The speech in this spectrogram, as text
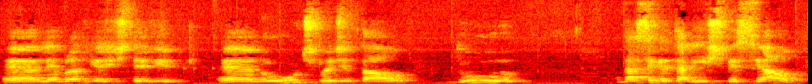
É, lembrando que a gente teve é, no último edital do, da Secretaria Especial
